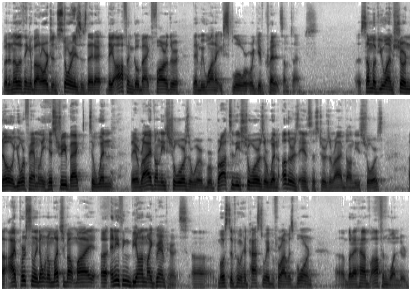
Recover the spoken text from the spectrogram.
But another thing about origin stories is that they often go back farther than we want to explore or give credit sometimes. Uh, some of you, I'm sure, know your family history back to when they arrived on these shores or were, were brought to these shores or when others' ancestors arrived on these shores. Uh, I personally don't know much about my uh, anything beyond my grandparents, uh, most of whom had passed away before I was born, uh, but I have often wondered.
